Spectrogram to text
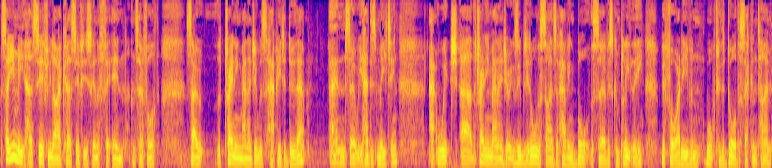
So you meet her, see if you like her, see if she's going to fit in, and so forth. So the training manager was happy to do that. And so we had this meeting at which uh, the training manager exhibited all the signs of having bought the service completely before I'd even walked through the door the second time.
